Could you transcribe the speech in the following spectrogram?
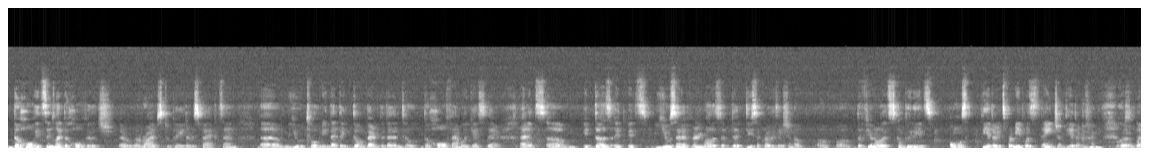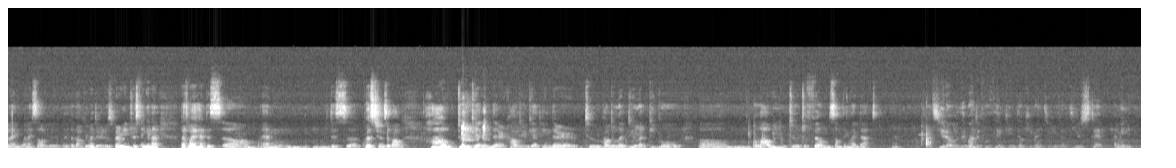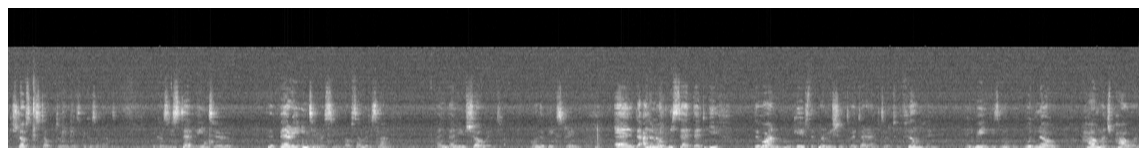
the whole it seems like the whole village uh, arrives to pay the respects and. Um, you told me that they don't bury the dead until the whole family gets there, and it's um, it does it it's you said it very well. Is the, the desacralization of, of, of the funeral? It's completely it's almost theater. It's for me it was ancient theater. When I when I saw the, the documentary. It was very interesting, and I that's why I had this um, and this uh, questions about how do you get in there? How do you get in there to how do let do you let people um, allow you to, to film something like that? It's, you know, the wonderful thing in documentary that you step, I mean, Kieślowski stopped doing this because of that. Because you step into the very intimacy of somebody's life. And then you show it on the big screen. And I don't know who said that if the one who gives the permission to a director to film him and be in his movie would know how much power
